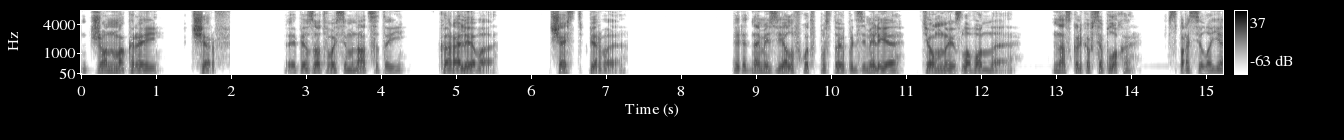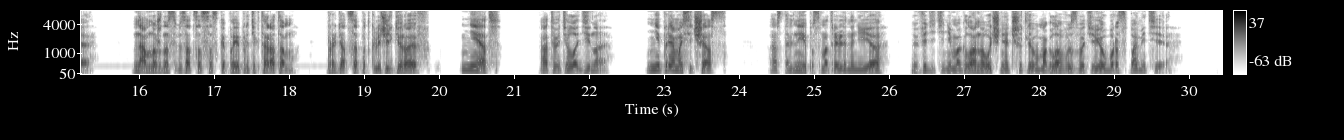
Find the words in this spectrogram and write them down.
Джон Макрей. Червь. Эпизод 18. Королева. Часть 1. Перед нами зиял вход в пустое подземелье, тёмное и зловонное. «Насколько всё плохо?» – спросила я. «Нам нужно связаться со СКП и протекторатом? Придётся подключить героев?» «Нет», – ответила Дина. «Не прямо сейчас». Остальные посмотрели на неё. Видеть не могла, но очень отчетливо могла вызвать её образ памяти.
